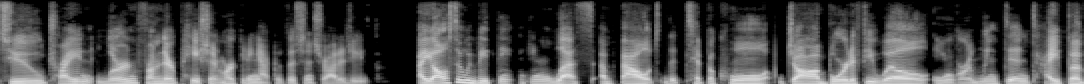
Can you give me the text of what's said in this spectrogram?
to try and learn from their patient marketing acquisition strategies. I also would be thinking less about the typical job board, if you will, or LinkedIn type of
